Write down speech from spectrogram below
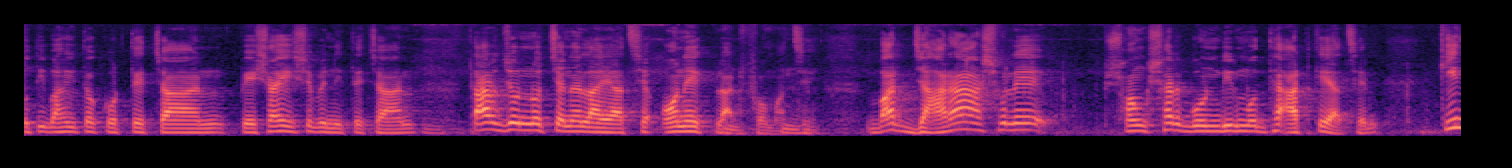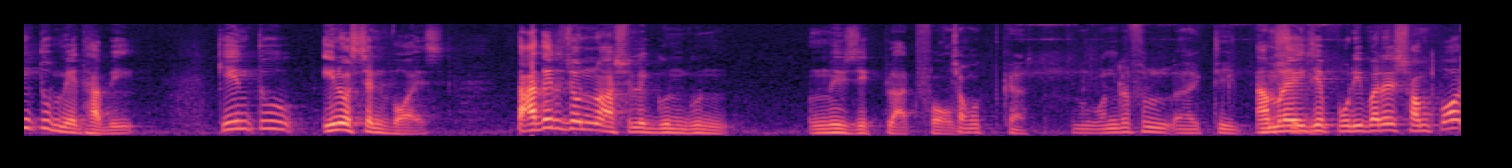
অতিবাহিত করতে চান, পেশা হিসেবে নিতে চান, তার জন্য চ্যানেল আই আছে, অনেক প্ল্যাটফর্ম আছে। বাট যারা আসলে সংসার গণ্ডির মধ্যে আটকে আছেন, কিন্তু মেধাবী, কিন্তু ইনোসেন্ট ভয়েস তাদের জন্য আসলে গুনগুন মিউজিক প্ল্যাটফর্ম চমৎকার ওয়ান্ডারফুল একটি আমরা এই যে পরিবারের সম্পদ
